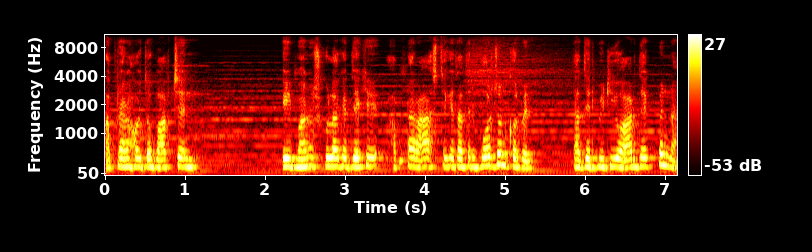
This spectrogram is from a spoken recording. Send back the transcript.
আপনারা হয়তো ভাবছেন এই মানুষগুলাকে দেখে আপনারা আজ থেকে তাদের বর্জন করবেন। তাদের ভিডিও আর দেখবেন না।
